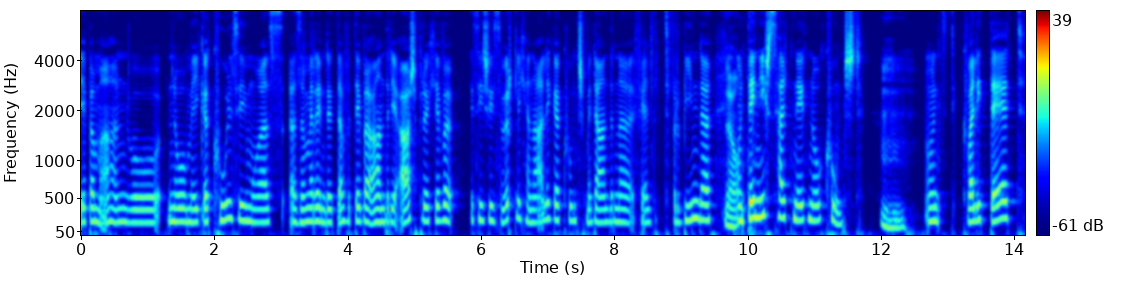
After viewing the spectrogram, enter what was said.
eben machen, wo noch mega cool sein muss. Also wir haben dort einfach eben andere Ansprüche. Eben, es ist uns wirklich ein Anliegen, Kunst mit anderen Feldern zu verbinden. Ja. Und dann ist es halt nicht nur Kunst. Mhm. Und die Qualität,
